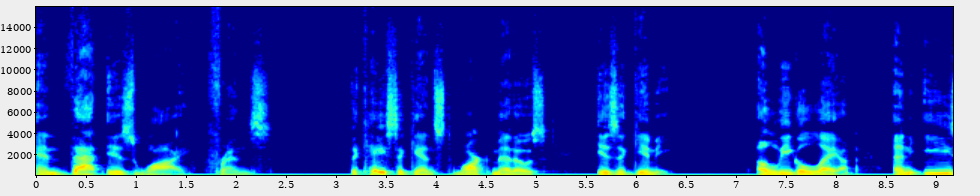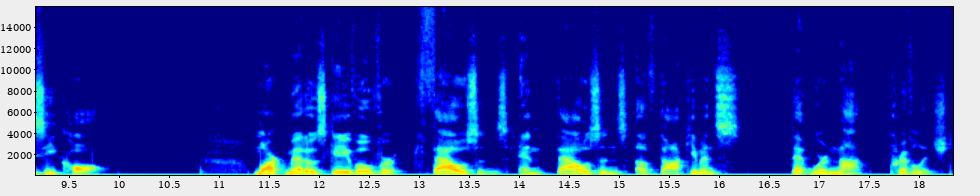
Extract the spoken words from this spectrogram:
And that is why, friends, the case against Mark Meadows is a gimme, a legal layup, an easy call. Mark Meadows gave over thousands and thousands of documents that were not privileged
